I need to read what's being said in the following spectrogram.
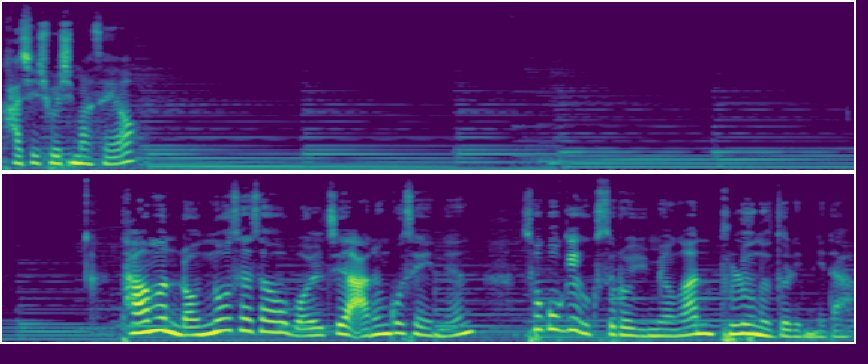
가시 조심하세요. 다음은 런롯에서 멀지 않은 곳에 있는 소고기 국수로 유명한 블루누들입니다.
